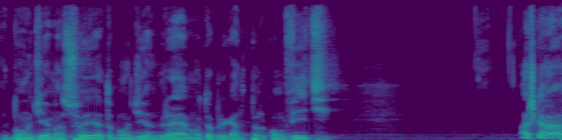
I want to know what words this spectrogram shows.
bom dia, Mansueto, bom dia, André, muito obrigado pelo convite. Acho que a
